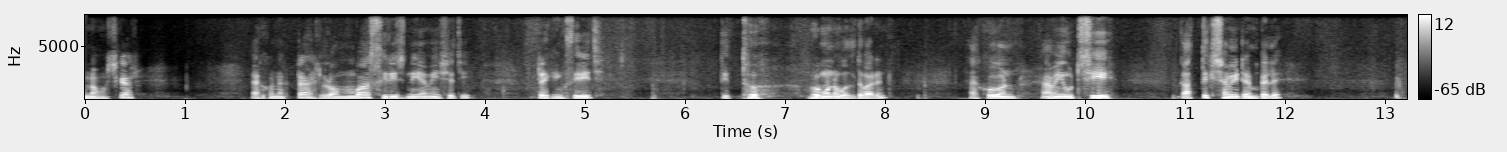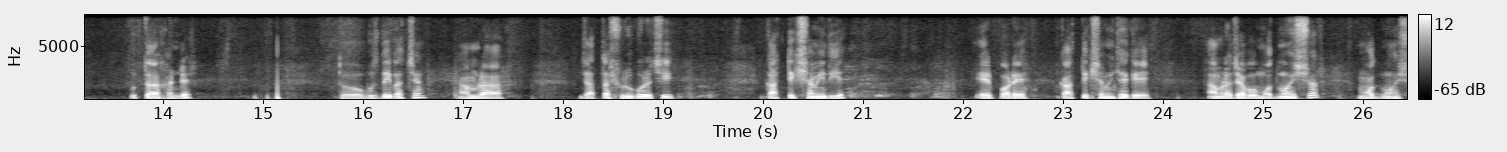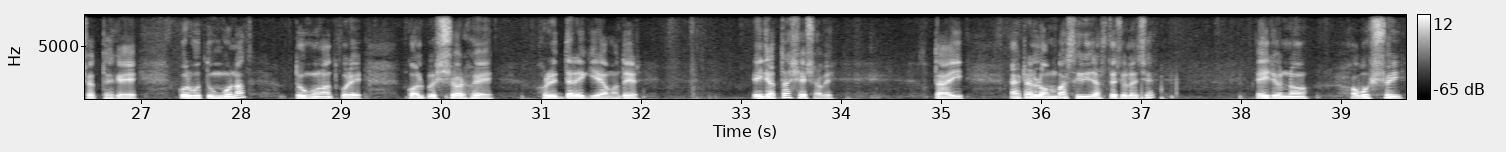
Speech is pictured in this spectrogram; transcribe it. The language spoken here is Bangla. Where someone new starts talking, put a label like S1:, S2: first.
S1: নমস্কার। এখন একটা লম্বা সিরিজ নিয়ে আমি এসেছি, ট্রেকিং সিরিজ। তীর্থ ভ্রমণও বলতে পারেন। এখন আমি উঠছি কার্তিক স্বামী টেম্পেলে, উত্তরাখণ্ডের। তো বুঝতেই পাচ্ছেন, আমরা যাত্রা শুরু করেছি কার্তিক স্বামী দিয়ে। এরপরে কার্তিক স্বামী থেকে আমরা যাব মদমহেশ্বর। মদমহেশ্বর থেকে করব তুঙ্গনাথ। তুঙ্গনাথ করে কল্পেশ্বর হয়ে হরিদ্বারে গিয়ে আমাদের এই যাত্রা শেষ হবে। তাই একটা লম্বা সিরিজ আসতে চলেছে। এই জন্য অবশ্যই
